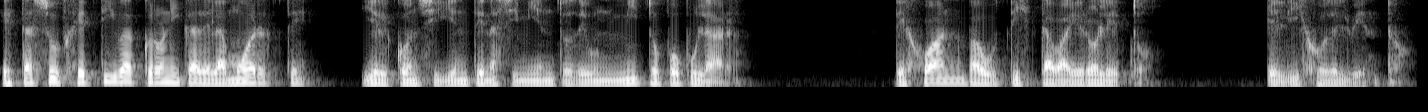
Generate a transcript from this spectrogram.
esta subjetiva crónica de la muerte y el consiguiente nacimiento de un mito popular, de Juan Bautista Bairoleto, el Hijo del Viento.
